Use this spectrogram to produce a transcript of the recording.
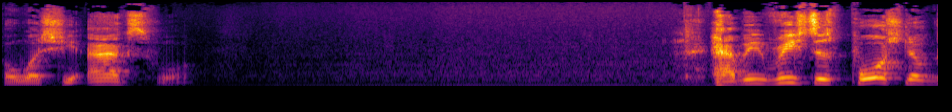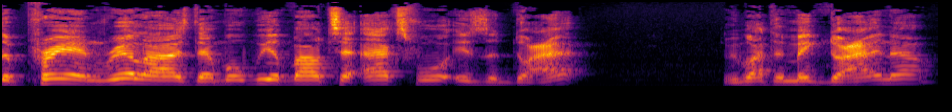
or what she asks for. Have we reached this portion of the prayer and realized that what we're about to ask for is a dua? We're about to make dua now?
